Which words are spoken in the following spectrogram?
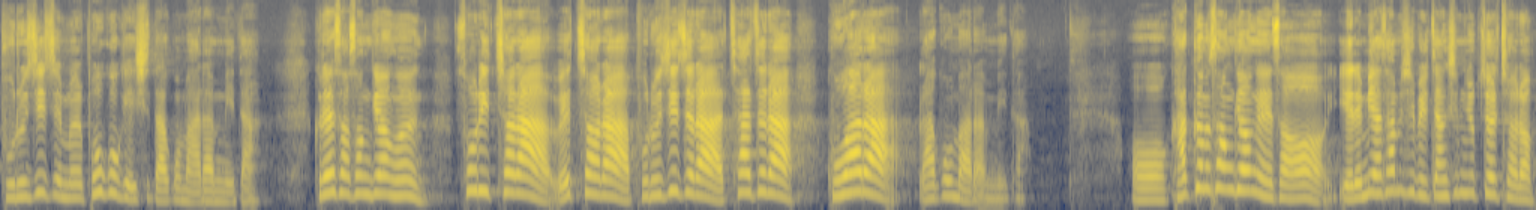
부르짖음을 보고 계시다고 말합니다. 그래서 성경은 소리쳐라, 외쳐라, 부르짖으라, 찾으라, 구하라 라고 말합니다. 어, 가끔 성경에서 예레미야 31장 16절처럼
